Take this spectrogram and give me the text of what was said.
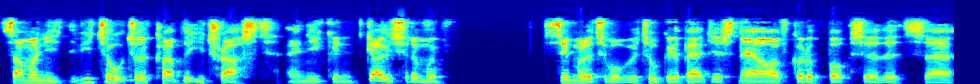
someone you, if you talk to a club that you trust, and you can go to them with similar to what we were talking about just now. I've got a boxer that's. Uh,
